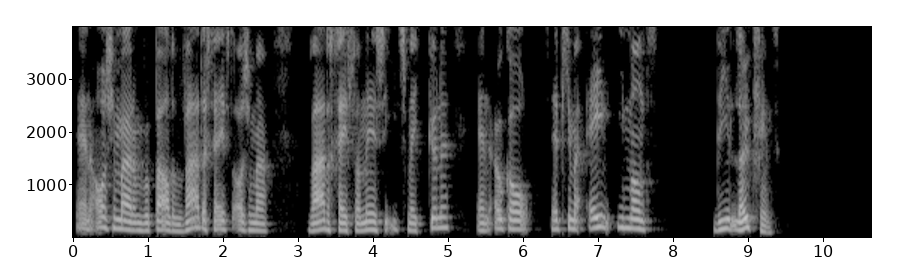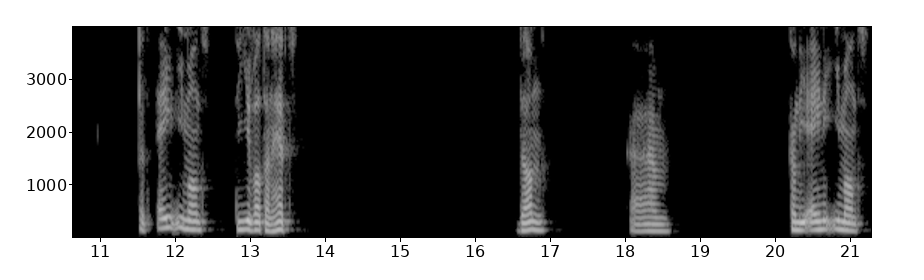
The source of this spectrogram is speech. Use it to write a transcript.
En als je maar een bepaalde waarde geeft, als je maar waarde geeft waar mensen iets mee kunnen, en ook al heb je maar één iemand die het leuk vindt, met één iemand die je wat aan hebt, dan um, kan die ene iemand,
